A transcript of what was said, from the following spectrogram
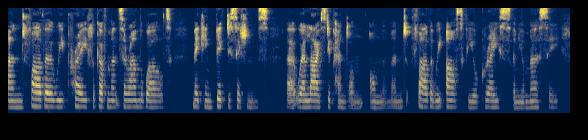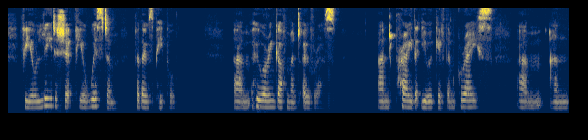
And Father, we pray for governments around the world making big decisions uh, where lives depend on, on them. And Father, we ask for your grace and your mercy, for your leadership, for your wisdom for those people um, who are in government over us. And pray that you would give them grace um, and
